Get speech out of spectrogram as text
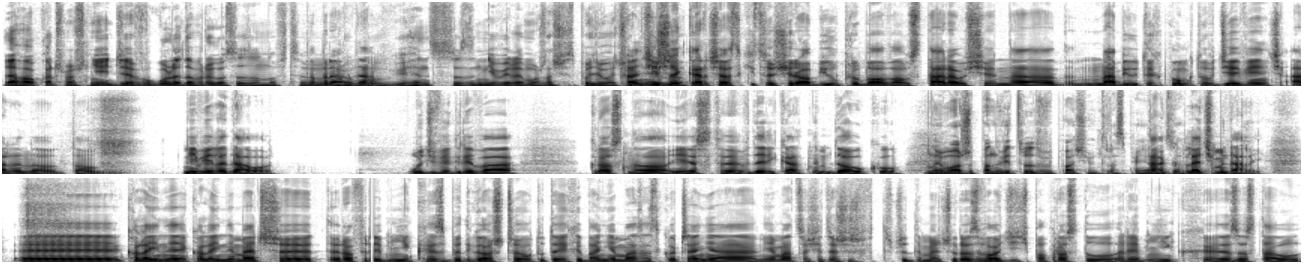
Rafał Karczmasz nie idzie w ogóle dobrego sezonu w tym To prawda. roku, więc niewiele można się spodziewać od Franciszek. Karczewski coś robił, próbował, starał się, na, nabił tych punktów 9, ale no to niewiele dało. Łódź wygrywa, Krosno jest w delikatnym dołku. No i może pan Wietrut wypłacił teraz Tak, pieniądze. lećmy dalej. E, kolejny, kolejny mecz, e, Rof Rybnik z Bydgoszczą. Tutaj chyba nie ma zaskoczenia, nie ma co się też w- przy tym meczu rozwodzić. Po prostu Rybnik e, został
